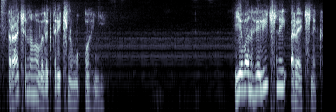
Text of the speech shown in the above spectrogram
страченого в електричному огні. Євангелічний речник.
